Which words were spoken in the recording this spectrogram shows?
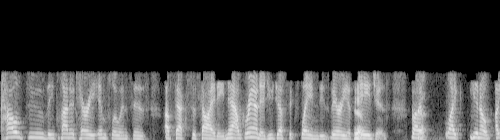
how do the planetary influences affect society? Now, granted, you just explained these various Yeah. ages, but Yeah. like you know, uh,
